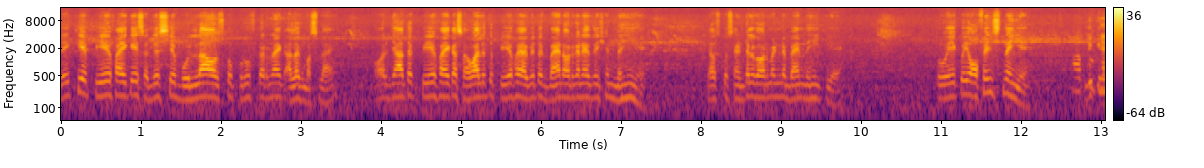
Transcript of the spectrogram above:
देखिए पीएफआई के सदस्य बोलना और उसको प्रूफ करना एक अलग मसला है। और जहाँ तक पीएफआई का सवाल है तो पीएफआई अभी तक बैन ऑर्गेनाइजेशन नहीं है। या उसको सेंट्रल गवर्नमेंट ने बैन नहीं किया है। तो ये कोई ऑफेंस नहीं है। लेकिन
